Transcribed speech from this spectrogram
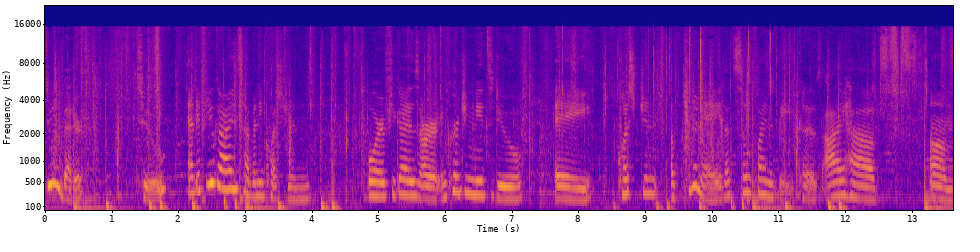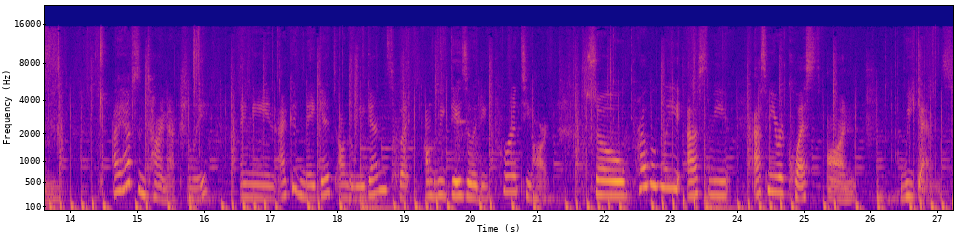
doing better too. And if you guys have any questions, or if you guys are encouraging me to do a question, a Q&A, that's so fine with me, because I have, um, I have some time actually. I mean, I could make it on the weekends, but on the weekdays it would be pretty hard. So probably ask me ask me requests on weekends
